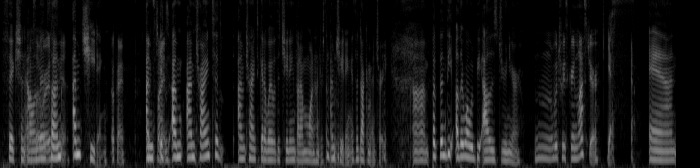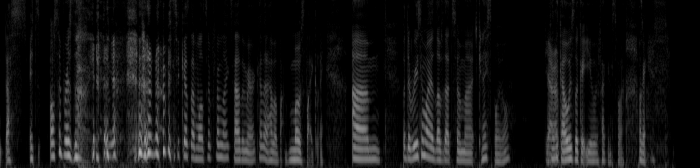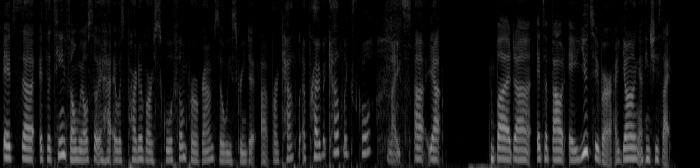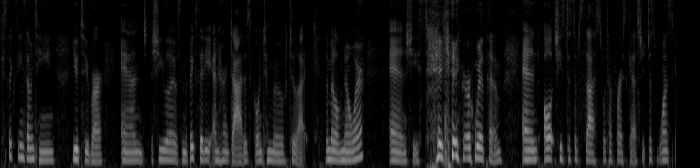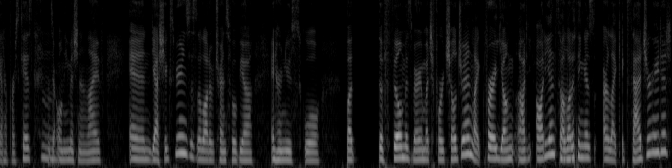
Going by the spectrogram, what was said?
fiction elements. So I'm yeah. I'm cheating. Okay. I'm I'm I'm trying to I'm trying to get away with the cheating, but I'm 100. I'm cheating. It's a documentary. Um, but then the other one would be Alice Jr. Mm, which we screened last year. Yes. Yeah. And that's it's also Brazilian. Yeah. I don't know if it's because I'm also from like South America that I have a most likely. Um, but the reason why I love that so much, can I spoil? I feel Yeah. like I always look at you if I can spoil. Okay. It's uh, it's a teen film. We also it, ha- it was part of our school film program, so we screened it uh, for a Catholic, a private Catholic school. Nice. Uh, yeah. But uh, it's about a YouTuber, a young, I think she's like 16, 17 YouTuber, and she lives in the big city, and her dad is going to move to like the middle of nowhere, and she's taking her with him, and all she's just obsessed with her first kiss. She just wants to get her first kiss. That's her hmm. only mission in life, and yeah, she experiences a lot of transphobia in her new school, but the film is very much for children, like for a young audi- audience. So a lot hmm. of things are like exaggerated.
